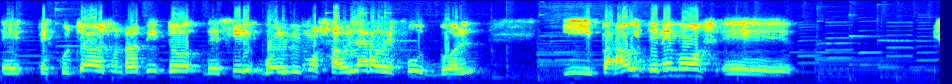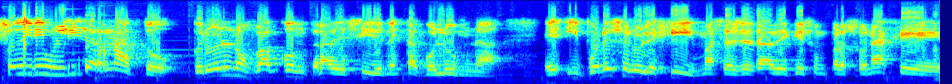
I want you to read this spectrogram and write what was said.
eh, te escuchaba hace un ratito decir, volvemos a hablar de fútbol y para hoy tenemos, eh, yo diría un líder nato, pero él nos va a contradecir en esta columna eh, y por eso lo elegí, más allá de que es un personaje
